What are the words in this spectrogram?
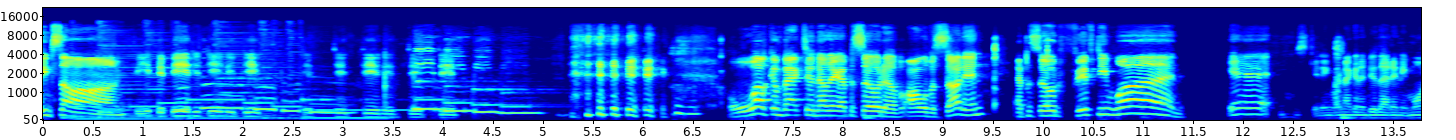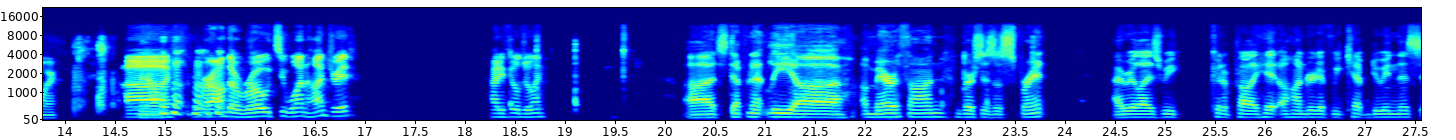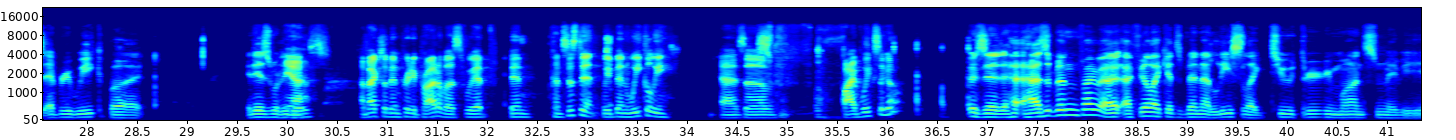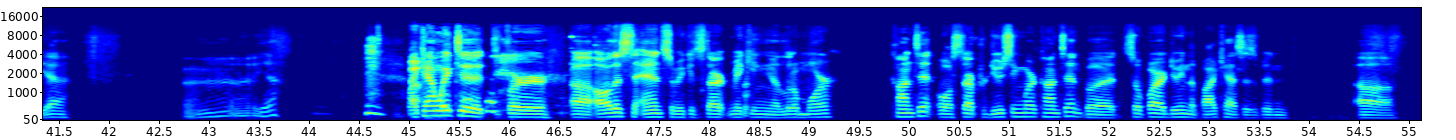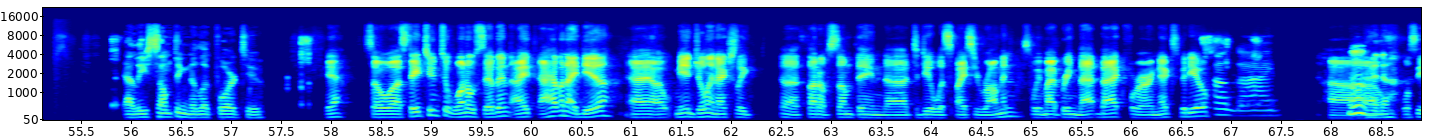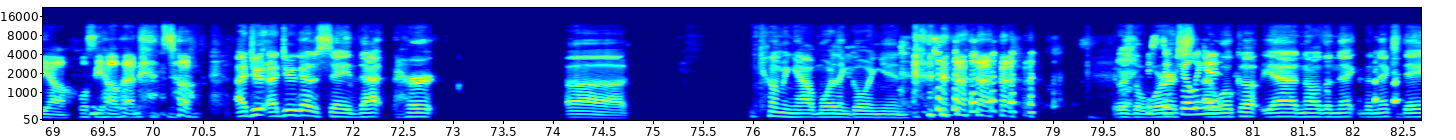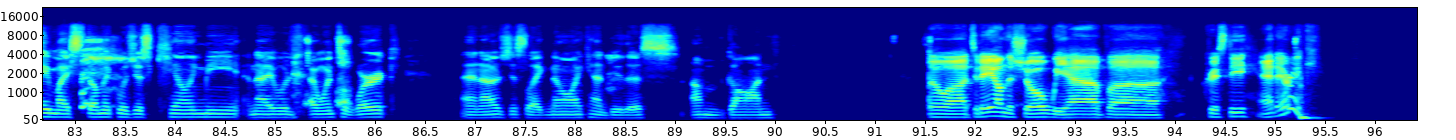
Theme song. Welcome back to another episode of All of a Sudden, episode 51. Yeah, just kidding. We're not going to do that anymore. Uh, we're on the road to 100. How do you feel, Julian? Uh, it's definitely uh, a marathon versus a sprint. I realize we could have probably hit 100 if we kept doing this every week, but it is what it is. Yeah. I've actually been pretty proud of us. We have been consistent. We've been weekly as of five weeks ago. Is it has it been five? I, I feel like it's been at least like two, three months, maybe. Yeah. Uh, yeah. I can't wait to for uh, all this to end so we could start making a little more content or start producing more content. But so far, doing the podcast has been uh, at least something to look forward to. Yeah. So uh, stay tuned to 107. I, I have an idea. Uh, me and Julian actually uh, thought of something uh, to deal with spicy ramen, so we might bring that back for our next video. Oh God. Uh, I know. We'll see how we'll see how that ends up. I do I do gotta say that hurt uh coming out more than going in. It was the You're still worst. feeling I it? woke up yeah, no, the next the next day my stomach was just killing me and I was I went to work and I was just like, No, I can't do this. I'm gone. so uh, today on the show we have uh, Christy and Eric.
